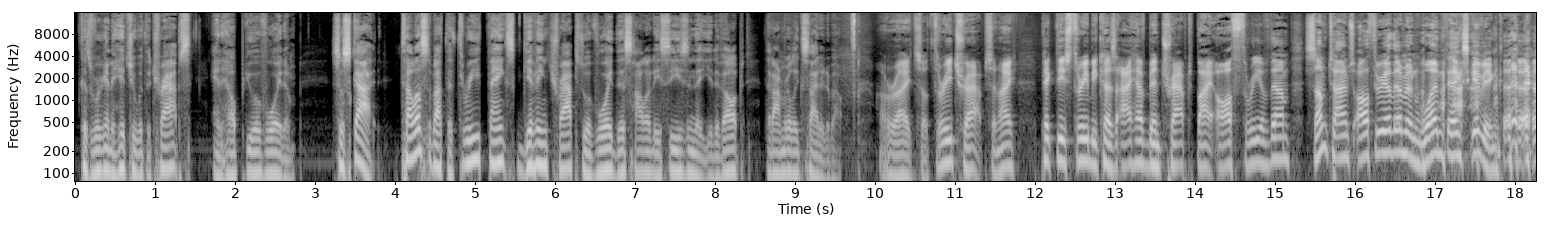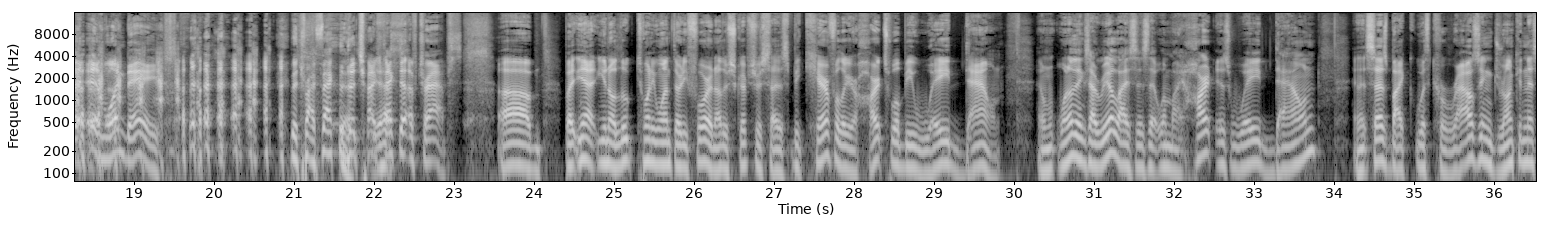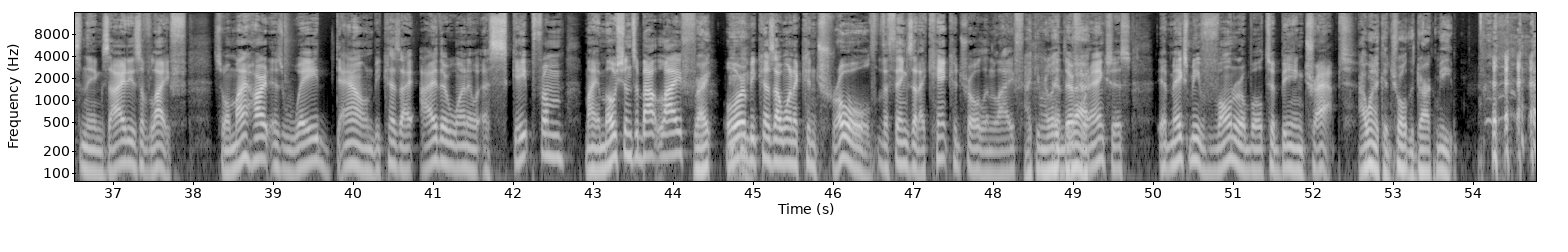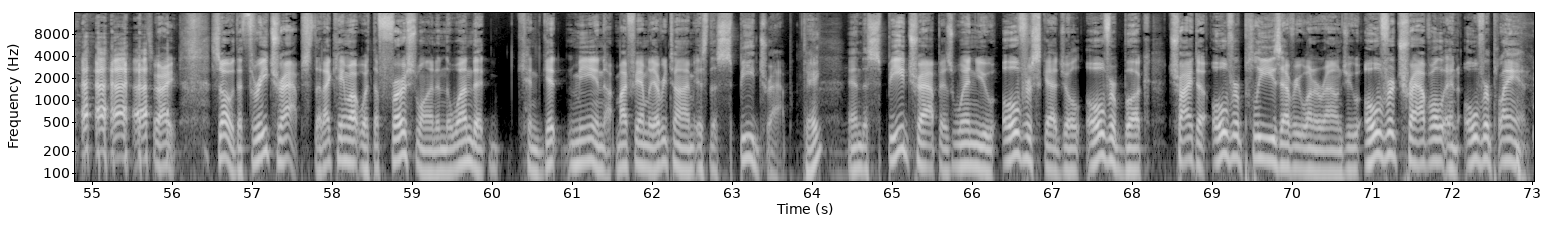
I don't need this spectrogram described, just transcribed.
because we're going to hit you with the traps and help you avoid them. So, Scott, tell us about the three Thanksgiving traps to avoid this holiday season that you developed that I'm really excited about. All right, so three traps. And I picked these three because I have been trapped by all three of them, sometimes all three of them in one Thanksgiving, in one day. The trifecta. the trifecta of traps. Um, but yeah, you know, Luke 21 34, another scripture says, Be careful or your hearts will be weighed down. And one of the things I realized is that when my heart is weighed down, and it says by with carousing, drunkenness, and the anxieties of life. So when my heart is weighed down because I either want to escape from my emotions about life, Right. or because I want to control the things that I can't control in life, I can relate and to therefore that. anxious, it makes me vulnerable to being trapped. I want to control the dark meat. That's right. So the three traps that I came up with, the first one and the one that can get me and my family every time is the speed trap. Okay. And the speed trap is when you overschedule, overbook, try to overplease everyone around you, over travel and overplan.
